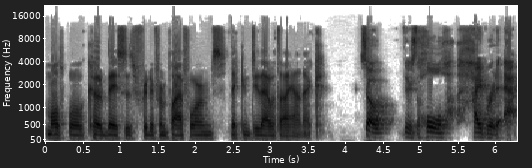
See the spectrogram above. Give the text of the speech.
multiple code bases for different platforms. They can do that with Ionic. So there's the whole hybrid app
